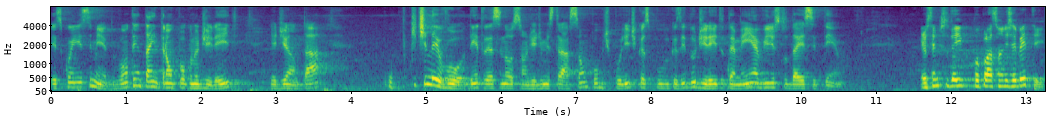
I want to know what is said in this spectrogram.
esse conhecimento. Vamos tentar entrar um pouco no direito e adiantar. O que te levou, dentro dessa noção de administração pública, de políticas públicas e do direito também, a vir estudar esse tema? Eu sempre estudei população LGBT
